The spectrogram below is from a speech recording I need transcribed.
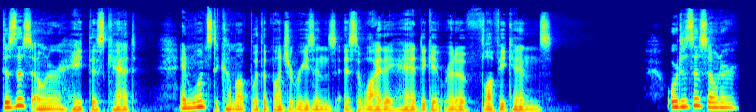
Does this owner hate this cat and wants to come up with a bunch of reasons as to why they had to get rid of Fluffykins? Or does this owner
